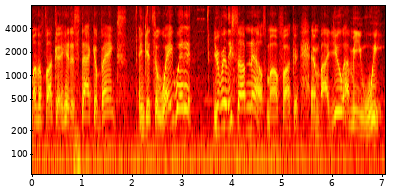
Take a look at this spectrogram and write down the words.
Motherfucker hit a stack of banks and gets away with it? You really something else, motherfucker. And by you, I mean we.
